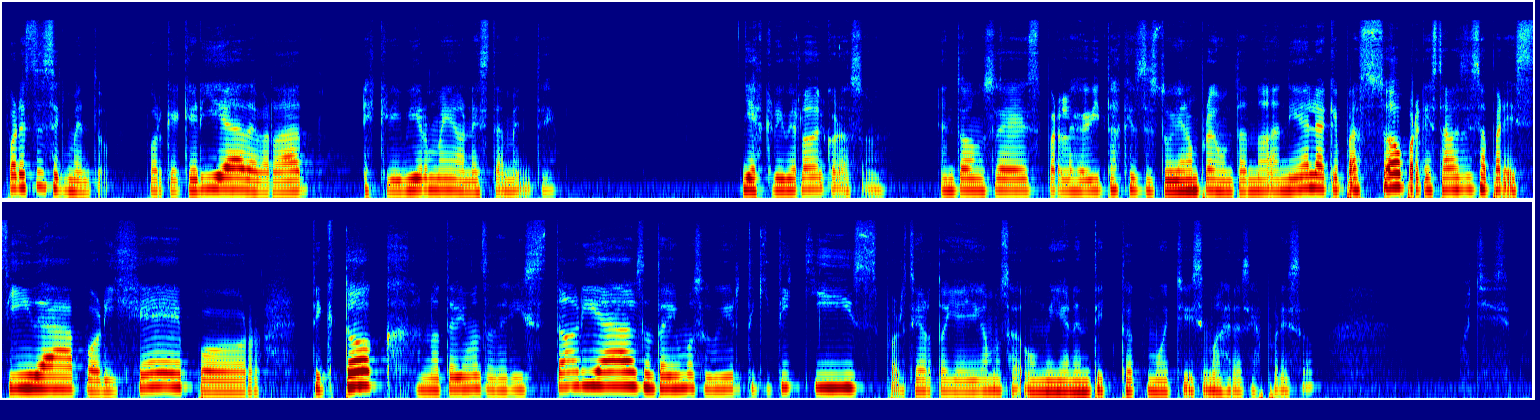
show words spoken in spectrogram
por este segmento, porque quería de verdad escribirme honestamente y escribirlo del corazón. Entonces, para las bebitas que se estuvieron preguntando, Daniela, ¿qué pasó? ¿Por qué estabas desaparecida? ¿Por IG? ¿Por TikTok? No te vimos hacer historias, no te vimos subir tiquitikis. Por cierto, ya llegamos a un millón en TikTok. Muchísimas gracias por eso. Muchísimas,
